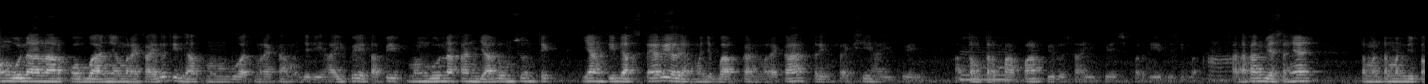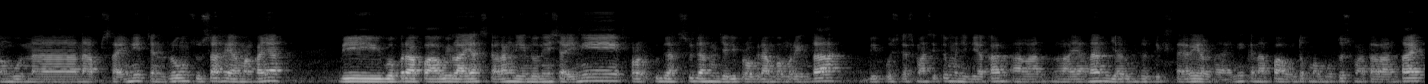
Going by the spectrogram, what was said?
pengguna narkobanya mereka itu tidak membuat mereka menjadi HIV tapi menggunakan jarum suntik yang tidak steril yang menyebabkan mereka terinfeksi HIV atau hmm. terpapar virus HIV seperti itu sih mbak ah. karena kan biasanya teman-teman di pengguna nafsa ini cenderung susah ya makanya di beberapa wilayah sekarang di Indonesia ini sudah sudah menjadi program pemerintah di puskesmas itu menyediakan alat layanan jarum suntik steril. Nah, ini kenapa untuk memutus mata rantai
